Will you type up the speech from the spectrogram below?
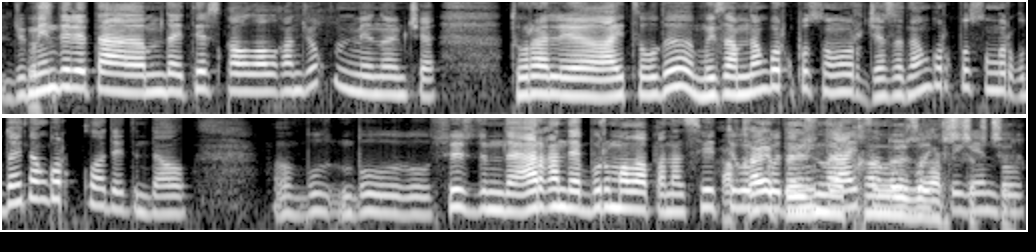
жок мен деле мындай терс кабыл алган жокмун менин оюмча туура эле айтылды. Мыйзамдан коркпосоңор жазадан коркпосоңор кудайдан корккула деди да ал. Э, бул бул сөздү мындай ар кандай бурмалап анан светти Акаев көрпөдөн өзүнүн айтканына өзү каршы чыкчу.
